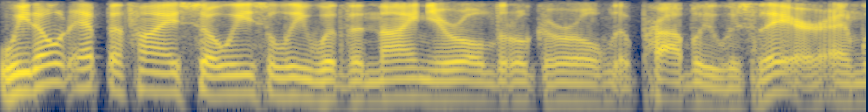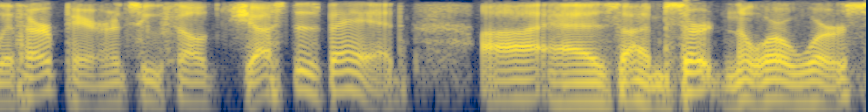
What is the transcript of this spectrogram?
we don't empathize so easily with the nine-year-old little girl that probably was there, and with her parents who felt just as bad uh, as I'm certain, or worse,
